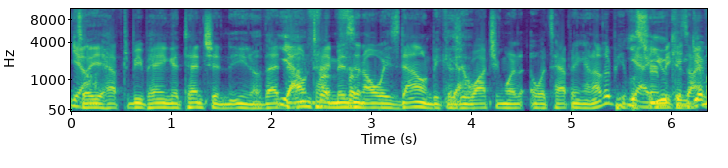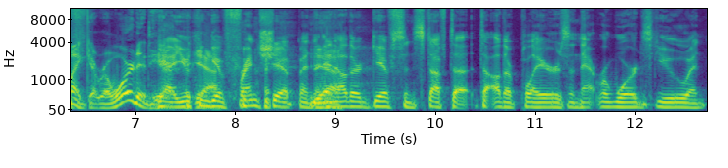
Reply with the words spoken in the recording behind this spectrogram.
So you have to be paying attention. You know that Yeah, downtime for- isn't for- always down because Yeah. you're watching what what's happening on other people's Yeah, turn. you Because can I might get rewarded here. Yeah, you can give friendship and, and other gifts and stuff to, to other players, and that rewards you. And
